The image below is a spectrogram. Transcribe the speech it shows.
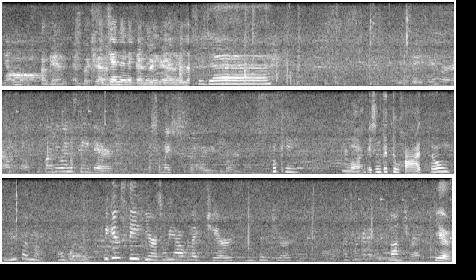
again and again. Again and again and, again. We love Tada! Or do you want to stay there? Sa may, sa may short. Okay. You want? Isn't it too hot though? Hindi pa na. Oh well. We can stay here, so we have like chairs, decent chairs and tables. Because we're gonna eat lunch, right? Yeah.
